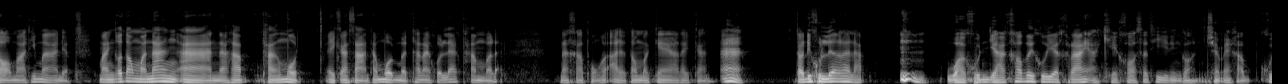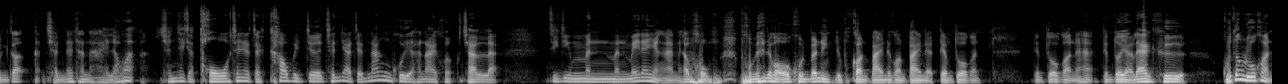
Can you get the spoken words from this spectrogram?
ต่อมาที่มาเนี่ย มันก็ต้องมานั่งอ่านนะครับ ทั้งหมดเอกสารทั้งหมดเหมือนทนายคนแรกทำมาแหละนะครับผมก็อาจจะต้องมาแก้อะไรกันอะตอนที่คุณเลือกได้ละว่าคุณอยากเข้าไปคุยกับใครอะเคคอสักทีหนึ่งก่อนใช่ไหมครับ คุณก็ฉันได้ทนายแล้วอะฉันอยากจะโทร ฉันอยากจะเข้าไปเจอ ฉันอยากจะนั่งคุยกับทนายของฉันละ จริงๆมันมันไม่ได้อย่างนั้นครับผม ผมอยากจะบอกว่าคุณแป๊บนึงเดี๋ยวก่อนไปเดี๋ยวก่อนไปเนี่ยเตรียมตัวก่อนเตรียมตัวก่อนนะฮะเตรียมตัวอย่างแรกคือ คุณต้องรู้ก่อน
